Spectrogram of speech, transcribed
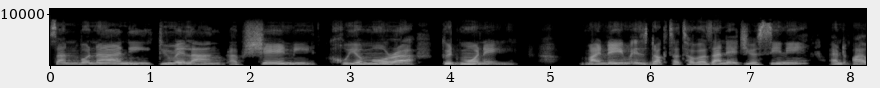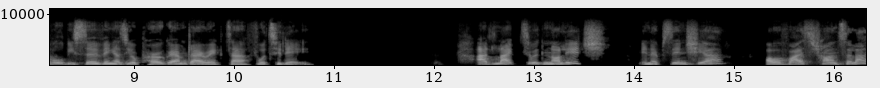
Sanbonani, Dumelang, Absheni, Goeiemorgen, good morning. My name is Dr. Tokozani Giosini, and I will be serving as your program director for today. I'd like to acknowledge, in absentia, our Vice Chancellor,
